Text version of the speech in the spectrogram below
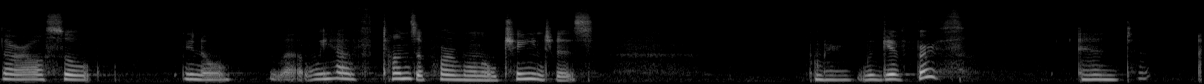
there are also, you know, uh, we have tons of hormonal changes where we give birth. And I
